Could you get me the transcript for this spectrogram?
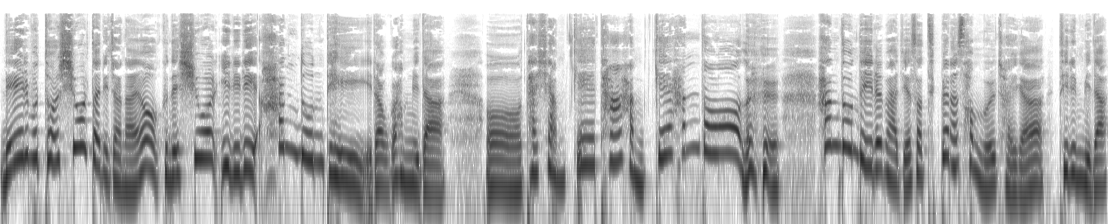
내일부터 10월달이잖아요. 근데 10월 1일이 한돈 데이라고 합니다. 어, 다시 함께, 다 함께 한돈. 한돈 데이를 맞이해서 특별한 선물 저희가 드립니다.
